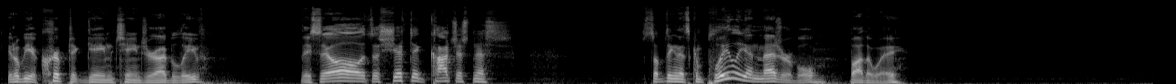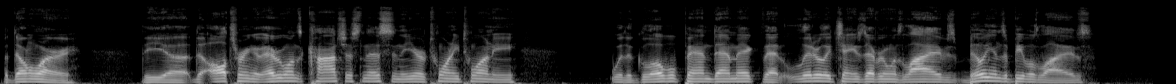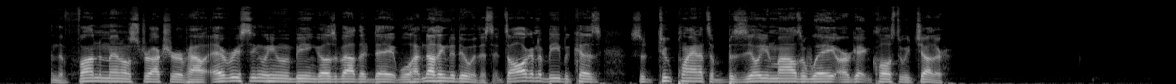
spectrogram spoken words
It'll be a cryptic game changer, I believe. They say, oh, it's a shifted consciousness. Something that's completely unmeasurable, by the way. But don't worry. The uh, the altering of everyone's consciousness in the year of 2020 with a global pandemic that literally changed everyone's lives, billions of people's lives, and the fundamental structure of how every single human being goes about their day will have nothing to do with this. It's all going to be because so two planets a bazillion miles away are getting close to each other.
